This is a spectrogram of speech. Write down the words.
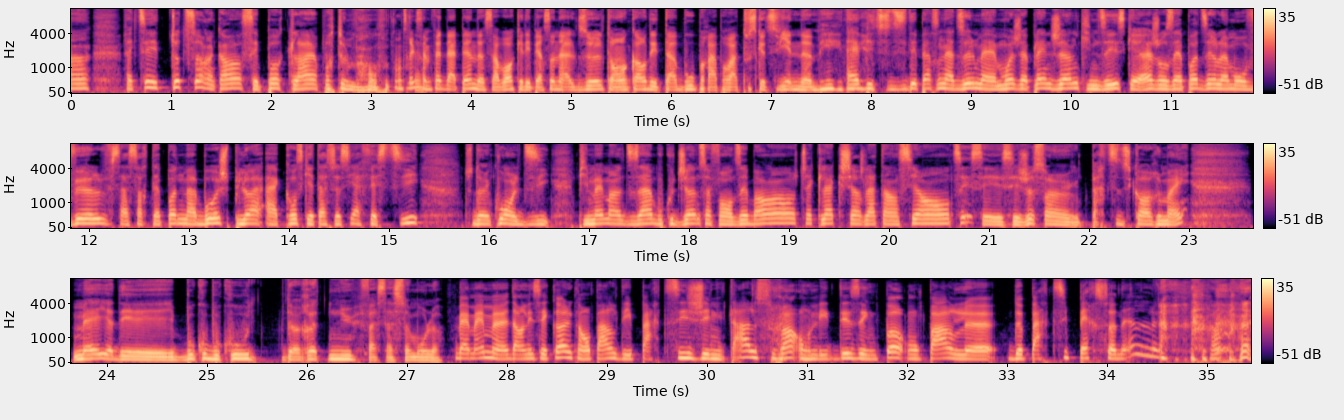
Fait que tu sais, tout ça encore, c'est pas clair pour tout le monde. On dirait que ça me fait de la peine de savoir que des personnes adultes ont encore des tabous par rapport à tout ce que tu viens de nommer. Et puis tu dis des personnes adultes, mais moi j'ai plein de jeunes qui me disent que ah, j'osais pas dire le mot vulve, ça sortait pas de ma bouche, puis là à cause qu'il est associé à festi, tout d'un coup on le dit. Puis même en le disant, beaucoup de jeunes se font dire bon, check là qui cherche l'attention, tu sais, c'est c'est juste une partie du corps humain. Mais il y a des beaucoup beaucoup de retenue face à ce mot-là? Ben même euh, dans les écoles, quand on parle des parties génitales, souvent on les désigne pas. On parle euh, de parties personnelles.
